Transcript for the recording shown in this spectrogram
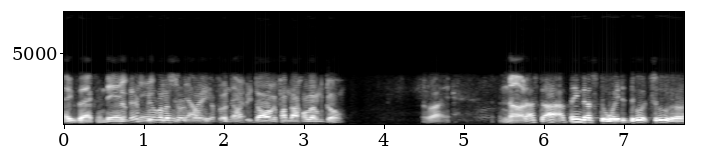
Exactly. And then if they're then- feeling a certain way, if I'll be dog if I'm not going to let them go. Right. No, that's the, I think that's the way to do it too.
